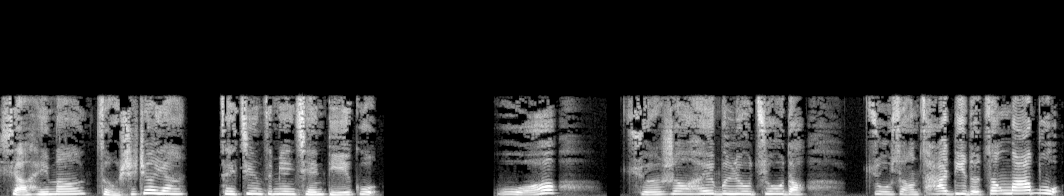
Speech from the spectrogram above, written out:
小黑猫总是这样在镜子面前嘀咕：“我全身黑不溜秋的，就像擦地的脏抹布，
